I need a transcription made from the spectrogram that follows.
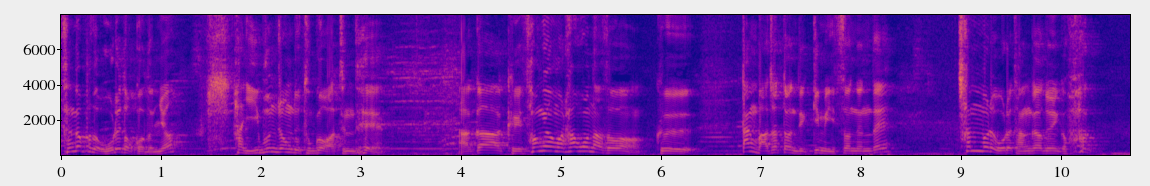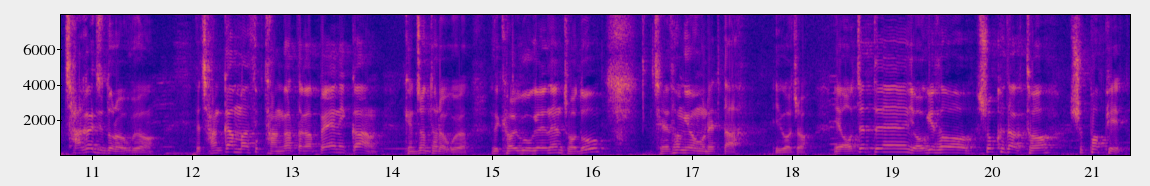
생각보다 오래 뒀거든요. 한 2분 정도 둔 것 같은데 아까 그 성형을 하고 나서 그 딱 맞았던 느낌이 있었는데 찬물에 오래 담가두니까 확 작아지더라고요. 근데 잠깐만 쑥 담갔다가 빼니까 괜찮더라고요. 그래서 결국에는 저도 재성형을 했다. 이거죠. 예, 어쨌든 여기서 Shock Doctor SuperFit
